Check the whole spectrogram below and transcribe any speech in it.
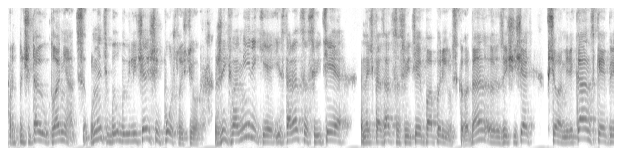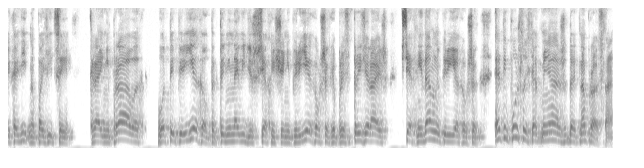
предпочитаю уклоняться. Понимаете, было бы величайшей пошлостью жить в Америке и стараться святее значит, казаться святее Папы Римского, да, защищать все американское, переходить на позиции крайне правых. Вот ты переехал, так ты ненавидишь всех еще не переехавших и презираешь всех недавно переехавших. Этой пошлости от меня ожидать напрасно.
